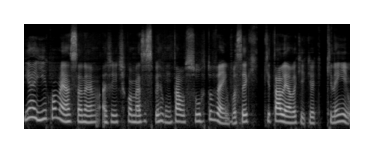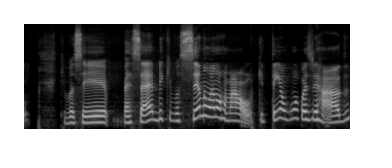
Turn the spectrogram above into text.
E aí começa, né? A gente começa a se perguntar, o surto vem. Você que, que tá lendo aqui, que, que nem eu, que você percebe que você não é normal, que tem alguma coisa de errado.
